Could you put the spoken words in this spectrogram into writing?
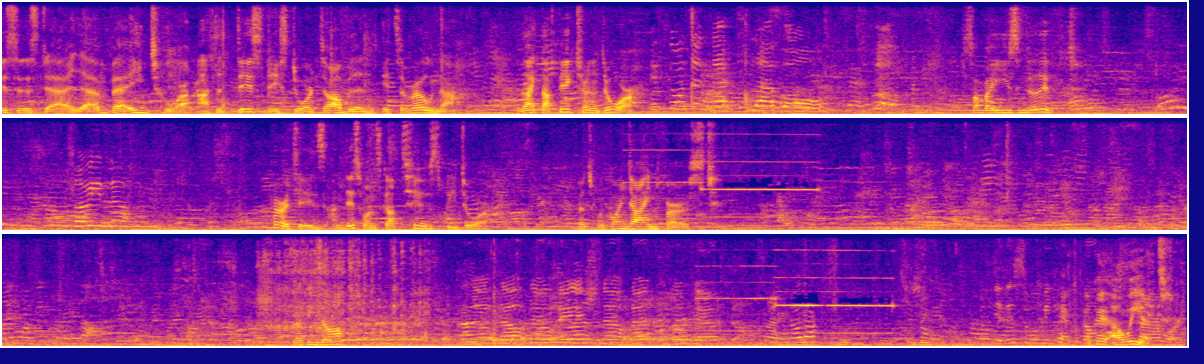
this is the elevator at the Disney Store Dublin. It's Orona. Like that picture on the door. Let's go to the next level. Somebody using the lift. Sorry. Here it is, and this one's got two speed door. But we're going down first. Nothing's off. No, no, no, Eilish, no, no, go there. Right. Yeah, this is when we came. we're going Okay, to I'll wait Star it. Wars.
